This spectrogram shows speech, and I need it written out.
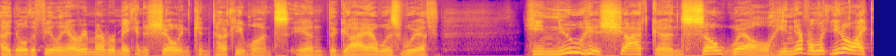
I know the feeling. I remember making a show in Kentucky once, and the guy I was with, he knew his shotgun so well. He never looked, you know, like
